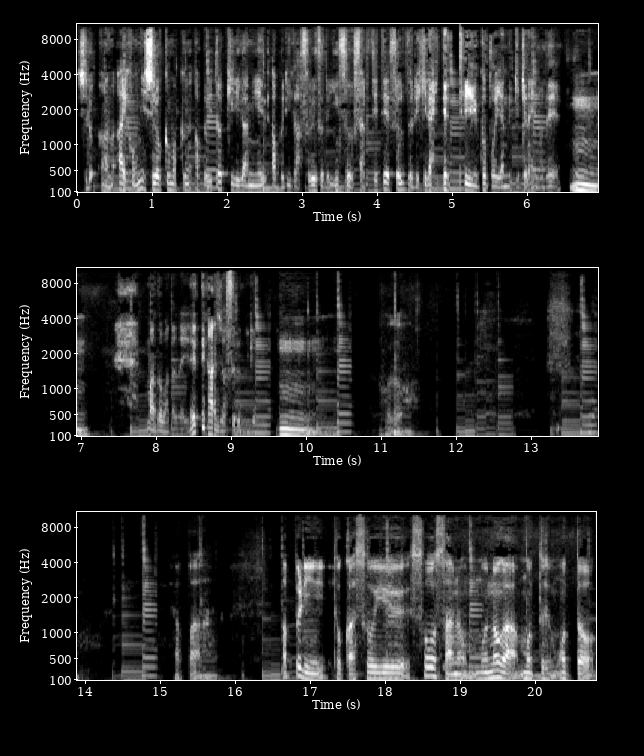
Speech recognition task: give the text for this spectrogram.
白あの iPhone に白熊くんアプリと霧ヶ峰アプリがそれぞれインストールされてて、それぞれ開いてっていうことをやんなきゃいけないので、うん。まだまだだよねって感じはするんだけど。うん。なるほど。やっぱ、アプリとかそういう操作のものがもっともっと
